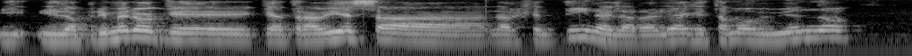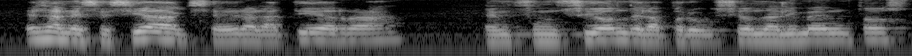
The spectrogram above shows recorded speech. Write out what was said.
Y, lo primero que, atraviesa la Argentina y la realidad que estamos viviendo es la necesidad de acceder a la tierra en función de la producción de alimentos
